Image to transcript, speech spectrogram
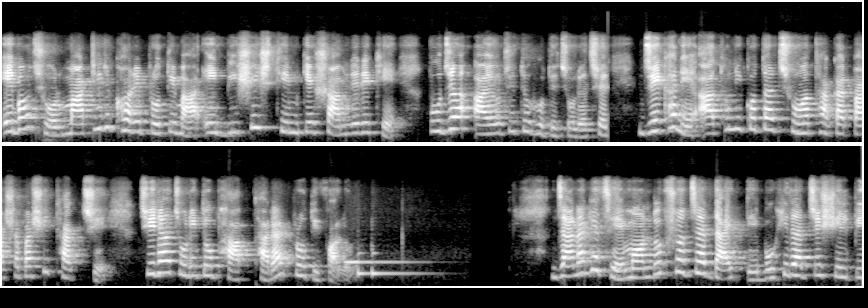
এবছর মাটির ঘরে প্রতিমা এই বিশেষ থিমকে সামনে রেখে পূজা আয়োজিত হতে চলেছে, যেখানে আধুনিকতার ছোঁয়া থাকার পাশাপাশি থাকছে চিরাচরিত ভাবধারার প্রতিফলন। জানা গেছে মণ্ডপ সজ্জার দায়িত্বে বহিরাজ্যের শিল্পী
